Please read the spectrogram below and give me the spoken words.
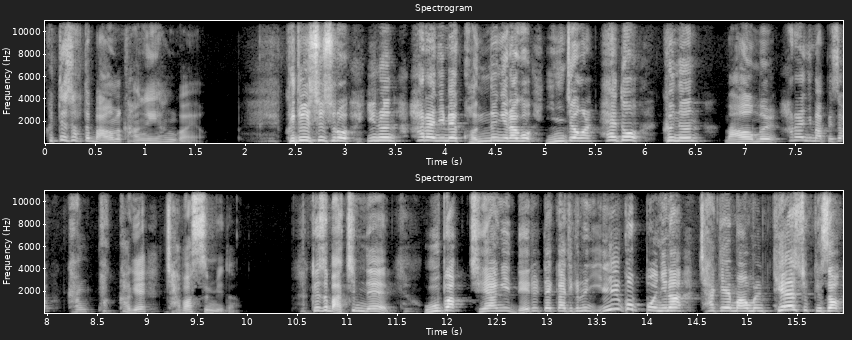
그때서부터 마음을 강하게 한 거예요. 그들 스스로 이는 하나님의 권능이라고 인정을 해도 그는 마음을 하나님 앞에서 강팍하게 잡았습니다. 그래서 마침내 우박 재앙이 내릴 때까지 그는 일곱 번이나 자기의 마음을 계속해서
